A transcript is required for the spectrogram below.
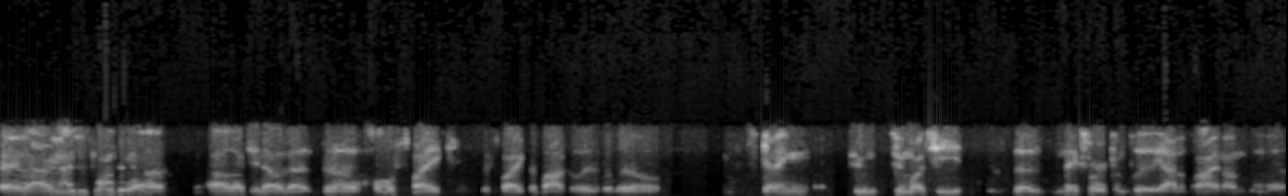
Hey Larry, I just wanted to uh, let you know that the whole spike, the spike debacle is a little getting too too much heat. The Knicks were completely out of line on the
